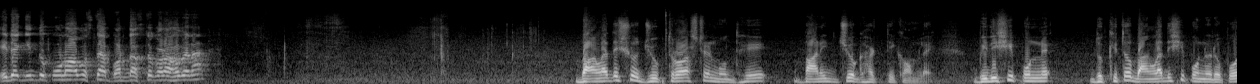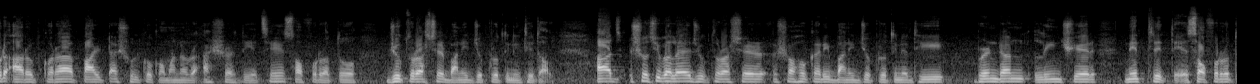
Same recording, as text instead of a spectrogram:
এটা কিন্তু কোনো অবস্থায় বরদাস্ত করা হবে না। বাংলাদেশ ও যুক্তরাষ্ট্রের মধ্যে বাণিজ্য ঘাটতি কমলে। বিদেশি পণ্যে দুঃখিত, বাংলাদেশি পণ্যের উপর আরোপ করা পাল্টা শুল্ক কমানোর আশ্বাস দিয়েছে সফররত যুক্তরাষ্ট্রের বাণিজ্য প্রতিনিধি দল। আজ সচিবালয়ে যুক্তরাষ্ট্রের সহকারী বাণিজ্য প্রতিনিধি ব্রেন্ডন লিঞ্চের নেতৃত্বে সফররত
